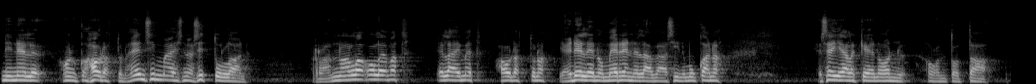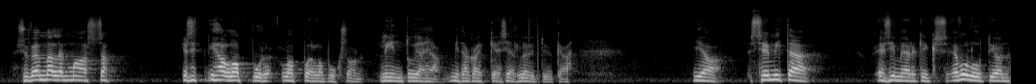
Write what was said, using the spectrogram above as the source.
niin ne on haudattuna ensimmäisenä. Sitten tullaan rannalla olevat eläimet haudattuna ja edelleen on merenelävää siinä mukana. Ja sen jälkeen on, on tota, syvemmälle maassa. Ja sitten ihan loppu, loppujen lopuksi on lintuja ja mitä kaikkea sieltä löytyykään. Ja se, mitä esimerkiksi evoluution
